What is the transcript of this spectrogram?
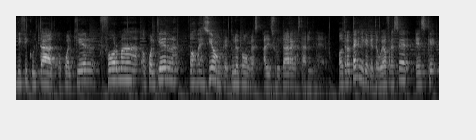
dificultad o cualquier forma o cualquier objeción que tú le pongas a disfrutar, a gastar el dinero. Otra técnica que te voy a ofrecer es que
